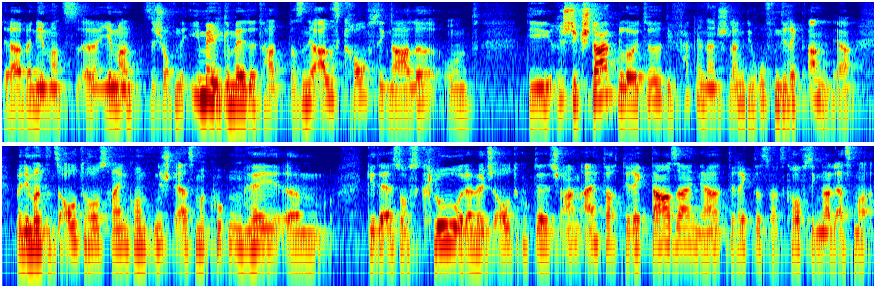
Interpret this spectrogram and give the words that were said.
ja, wenn jemand, äh, jemand sich auf eine E-Mail gemeldet hat, das sind ja alles Kaufsignale und die richtig starken Leute, die fackeln dann Schlangen, die rufen direkt an, ja. Wenn jemand ins Autohaus reinkommt, nicht erstmal gucken, hey, ähm, geht er erst aufs Klo oder welches Auto guckt er sich an, einfach direkt da sein, ja, direkt das als Kaufsignal erstmal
